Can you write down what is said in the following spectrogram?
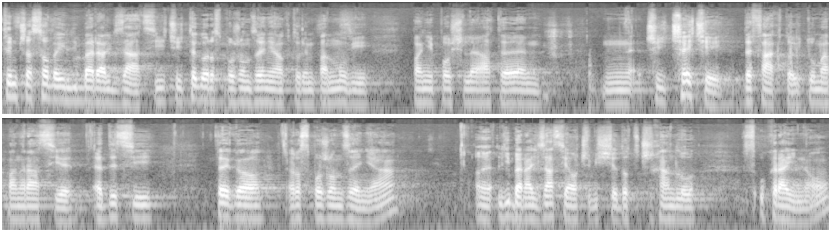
tymczasowej liberalizacji, czyli tego rozporządzenia, o którym Pan mówi, Panie Pośle, ATM, mm, czyli trzeciej de facto, i tu ma Pan rację, edycji tego rozporządzenia. E, Liberalizacja oczywiście dotyczy handlu z Ukrainą,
